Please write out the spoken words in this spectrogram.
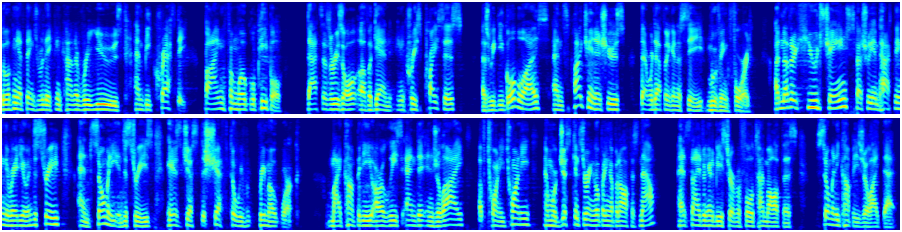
They're looking at things where they can kind of reuse and be crafty, buying from local people. That's as a result of, again, increased prices as we deglobalize and supply chain issues that we're definitely going to see moving forward. Another huge change, especially impacting the radio industry and so many industries, is just the shift to re- remote work. My company, our lease ended in July of 2020, and we're just considering opening up an office now. And it's not even going to be sort of a full time office. So many companies are like that.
